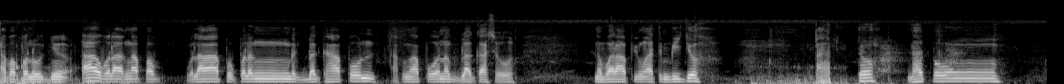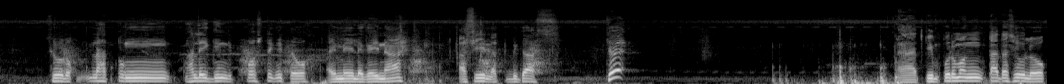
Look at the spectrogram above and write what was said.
Napapanood nyo ah wala nga pa wala po palang nag vlog kahapon. Ako nga po nag vlog kaso nawala po yung ating video. At to lahat pong sulok lahat pong haliging posting ito ay may lagay na asin at bigas Che! at yun po namang kada sulok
